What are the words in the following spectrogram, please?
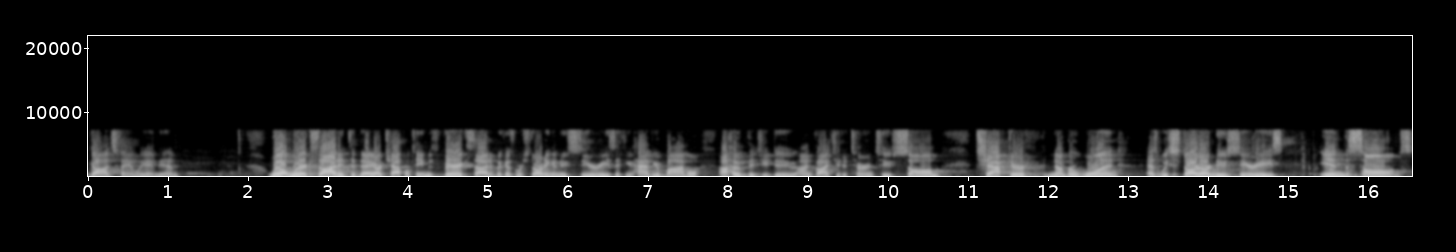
God's family. Amen. Well, we're excited today. Our chapel team is very excited because we're starting a new series. If you have your Bible, I hope that you do. I invite you to turn to Psalm chapter number one as we start our new series in the Psalms.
